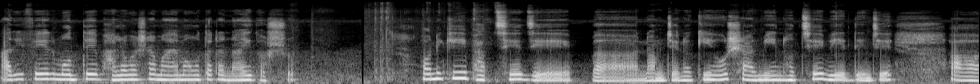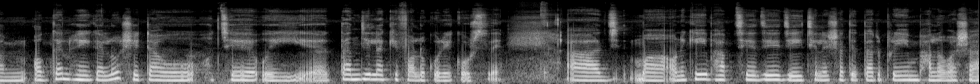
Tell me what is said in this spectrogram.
আরিফের মধ্যে ভালোবাসা, মায়া, মমতাটা নাই দর্শক। অনেকেই ভাবছে যে নাম যেন কি ও শারমিন হচ্ছে বিয়ের দিন যে অজ্ঞান হয়ে গেল সেটা ও হচ্ছে ওই তানজিলাকে ফলো করে করছে। অনেকেই ভাবছে যে, যেই ছেলের সাথে তার প্রেম, ভালোবাসা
